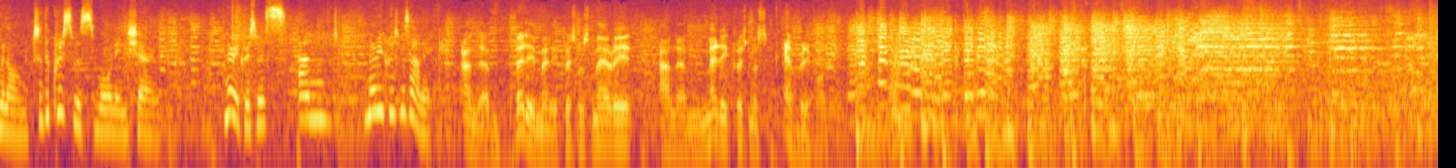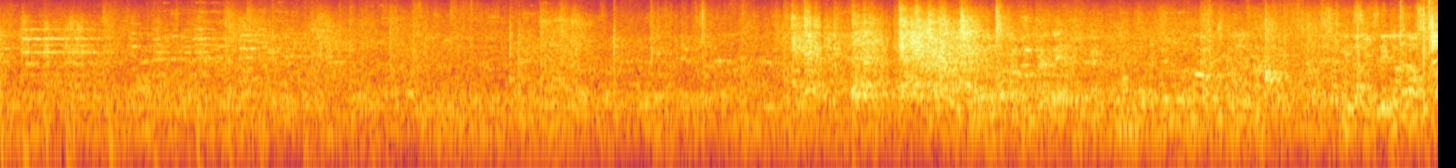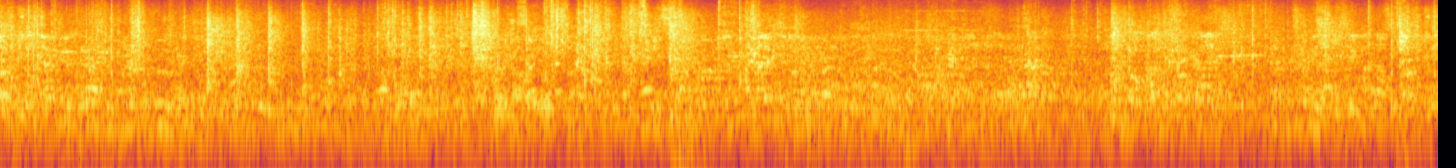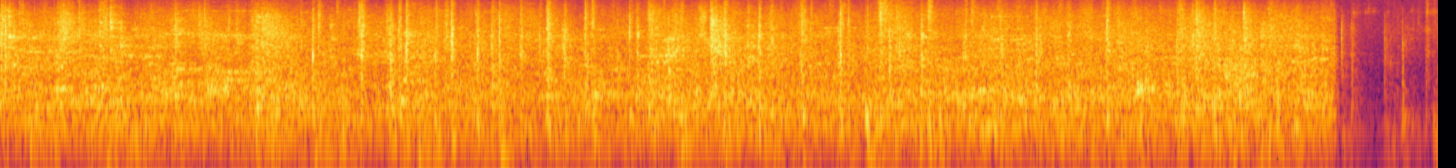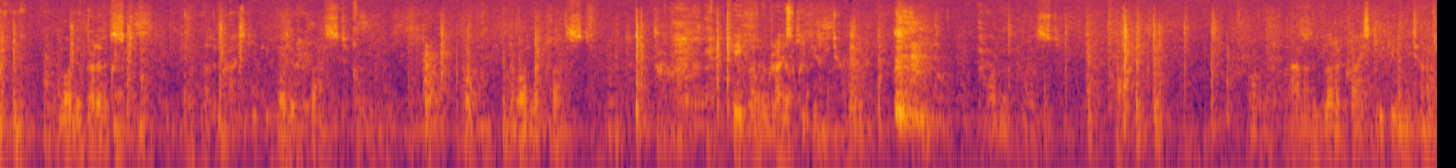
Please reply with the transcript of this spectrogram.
Welcome along to the Christmas morning show. Merry Christmas and Merry Christmas, Alec. And a very Merry Christmas, Mary, and a Merry Christmas, everybody. Keep you in.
